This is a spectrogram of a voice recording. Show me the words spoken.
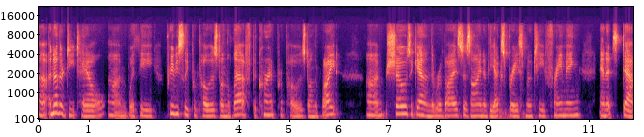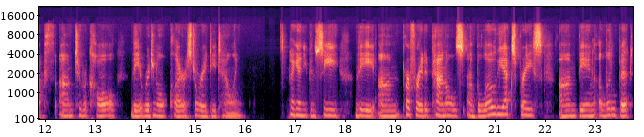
Uh, another detail um, with the previously proposed on the left, the current proposed on the right, um, shows again the revised design of the X-brace motif framing and its depth um, to recall the original clerestory detailing. Again, you can see the um, perforated panels uh, below the X-brace um, being a little bit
